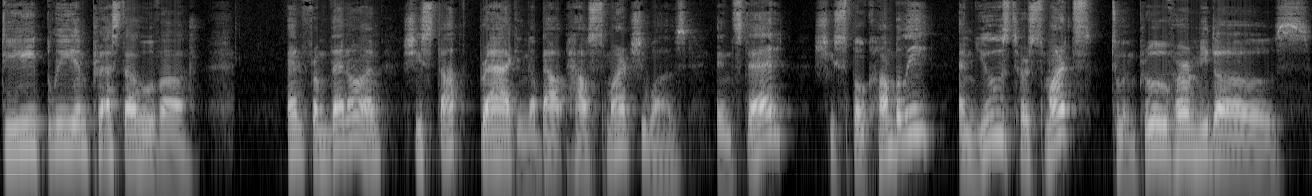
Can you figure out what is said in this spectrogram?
deeply impressed Ahuva. And from then on, she stopped bragging about how smart she was. Instead, she spoke humbly and used her smarts to improve her midos.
